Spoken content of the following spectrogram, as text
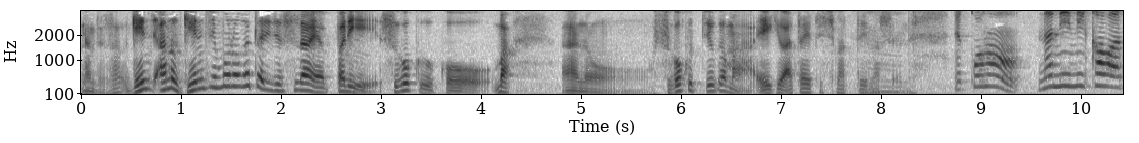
なんていうんですか？源氏あの「源氏物語」ですらやっぱりすごくこうまああのすごくっていうかまあ影響を与えてしまっていますよね、でこの何に変わ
